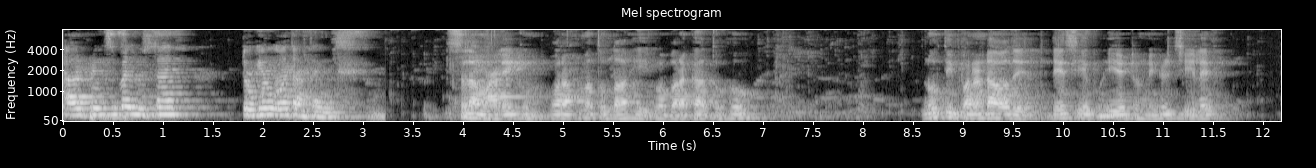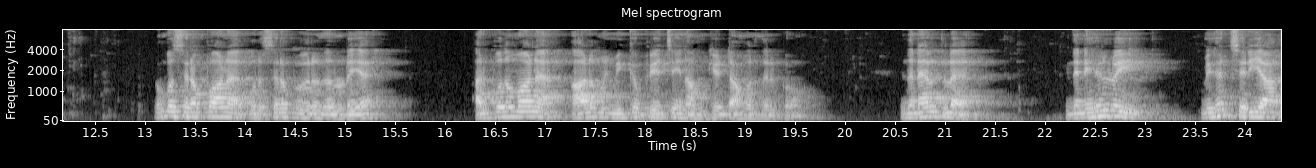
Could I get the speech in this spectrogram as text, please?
our principal Ustad to give vote of thanks. அஸ்ஸலாமு அலைக்கும் வரஹ்மத்துல்லாஹி வபரகாத்துஹு நூற்றி பன்னெண்டாவது தேசிய குடியேற்றம் நிகழ்ச்சியிலே ரொம்ப சிறப்பான ஒரு சிறப்பு விருந்தினுடைய அற்புதமான ஆளுமை மிக்க பேச்சை நாம் கேட்டு அமர்ந்திருக்கிறோம் இந்த நேரத்தில் இந்த நிகழ்வை மிகச்சரியாக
